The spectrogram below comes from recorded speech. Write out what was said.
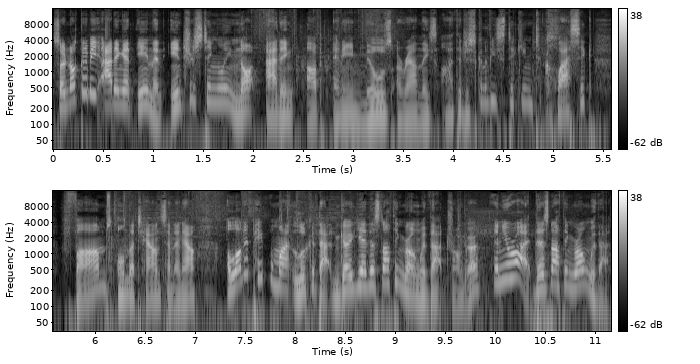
So not going to be adding it in, and interestingly, not adding up any mills around these either. Just going to be sticking to classic farms on the town center. Now, a lot of people might look at that and go, yeah, there's nothing wrong with that, Drongo. And you're right, there's nothing wrong with that.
